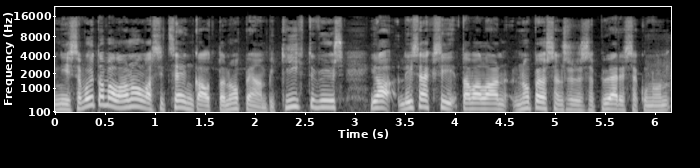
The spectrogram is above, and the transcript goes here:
niissä voi tavallaan olla sit sen kautta nopeampi kiihtyvyys. Ja lisäksi tavallaan nopeussensorisissa pyörissä, kun on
